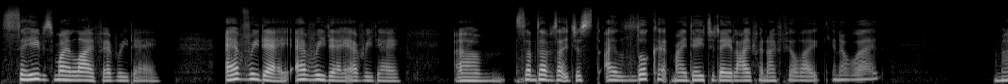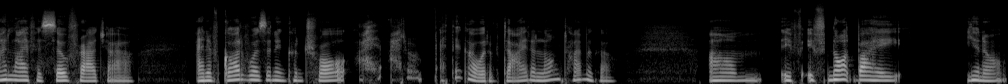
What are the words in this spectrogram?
saves my life every day? every day, every day, every day. Um, sometimes I just I look at my day to day life and I feel like you know what, my life is so fragile, and if God wasn't in control, I, I don't I think I would have died a long time ago. Um, if if not by, you know,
